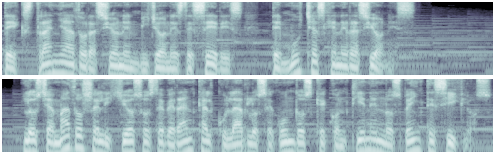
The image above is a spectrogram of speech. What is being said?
de extraña adoración en millones de seres de muchas generaciones. Los llamados religiosos deberán calcular los segundos que contienen los 20 siglos.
